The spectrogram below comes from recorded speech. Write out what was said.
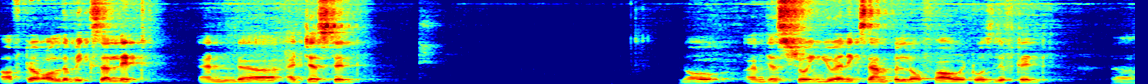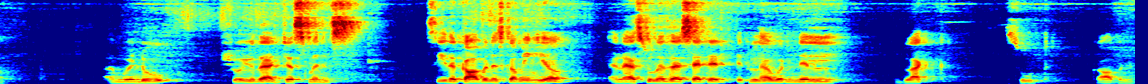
After all the wicks are lit and uh, adjusted, now I'm just showing you an example of how it was lifted. Uh, I'm going to show you the adjustments. See the carbon is coming here and as soon as I set it, it will have a nil black soot carbon.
